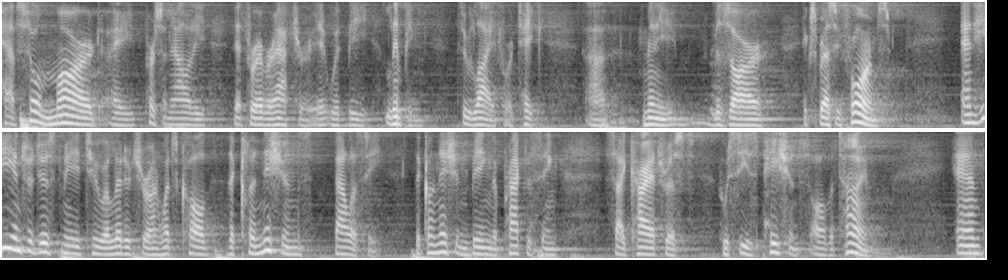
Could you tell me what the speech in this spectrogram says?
have so marred a personality that forever after it would be limping through life or take uh, many bizarre expressive forms. And he introduced me to a literature on what's called the clinician's fallacy. The clinician being the practicing psychiatrist who sees patients all the time. And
